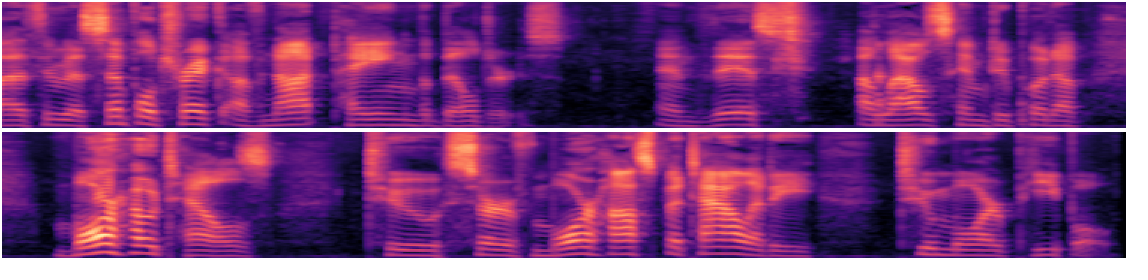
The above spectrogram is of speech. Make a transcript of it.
uh, through a simple trick of not paying the builders, and this allows him to put up more hotels to serve more hospitality to more people.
